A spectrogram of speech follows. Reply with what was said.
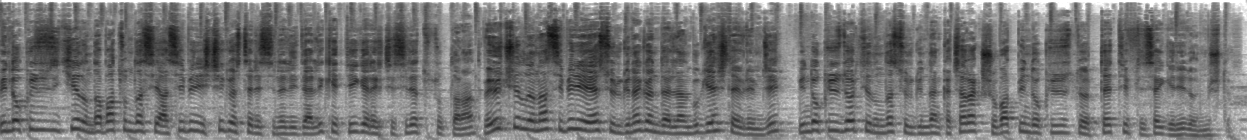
1902 yılında Batum'da siyasi bir işçi gösterisine liderlik ettiği gerekçesiyle tutuklanan ve 3 yıllığına Sibirya'ya sürgüne gönderilen bu genç devrimci, 1904 yılında sürgünden kaçarak Şubat 1904'te Tiflis'e geri dönmüştü.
